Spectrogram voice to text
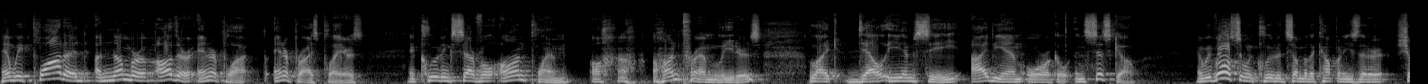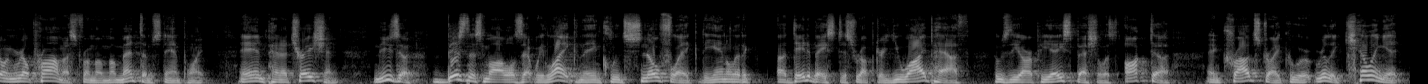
And we've plotted a number of other enterprise players, including several on-prem on leaders like Dell EMC, IBM, Oracle, and Cisco. And we've also included some of the companies that are showing real promise from a momentum standpoint and penetration. These are business models that we like, and they include Snowflake, the analytic uh, database disruptor, UiPath, who's the RPA specialist, Okta, and CrowdStrike, who are really killing it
